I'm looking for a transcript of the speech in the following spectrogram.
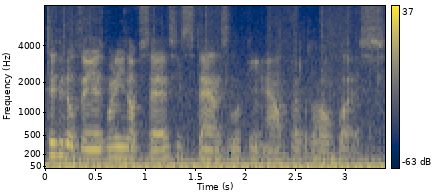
difficult thing is when he's upstairs, he stands looking out over the whole place.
